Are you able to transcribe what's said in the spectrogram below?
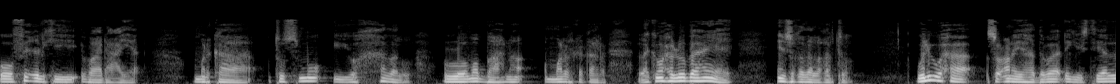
oo ficilkii baa dhacaya. Marka tusmo iyo hadal looma baahna mararka qaar. Laakiin waxaa loo baahan yahay in shaqada la qabto. Weli waxaa soconaya haddaba dhegeystayaal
